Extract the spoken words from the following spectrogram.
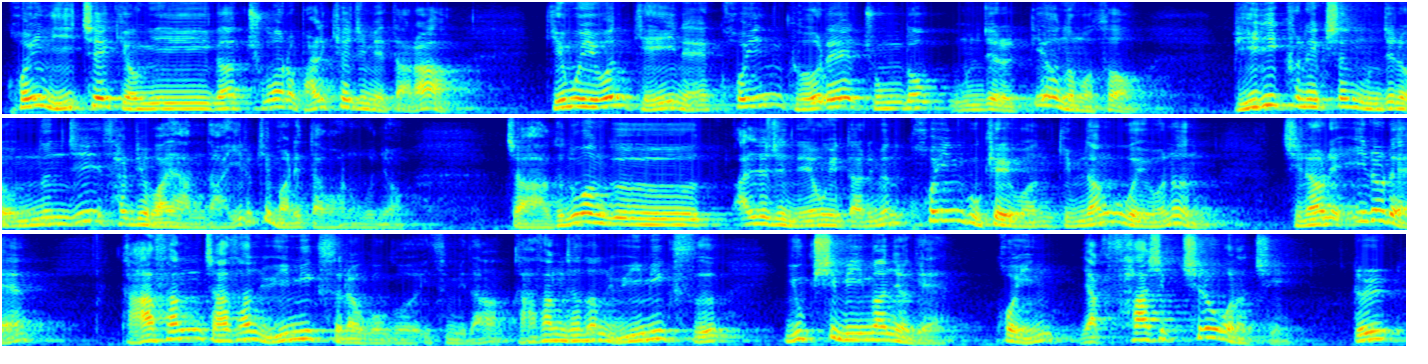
코인 이체 경위가 추가로 밝혀짐에 따라 김 의원 개인의 코인 거래 중독 문제를 뛰어넘어서 비리 커넥션 문제는 없는지 살펴봐야 한다. 이렇게 말했다고 하는군요. 자, 그동안 그 알려진 내용에 따르면 코인 국회의원 김남국 의원은 지난해 1월에 가상자산 위믹스라고 그 있습니다. 가상자산 위믹스 62만여 개 코인 약 47억 원어치를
